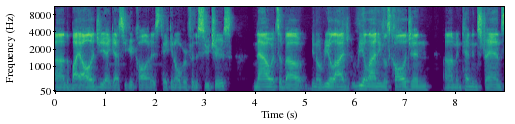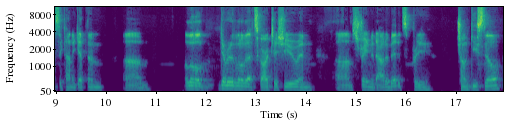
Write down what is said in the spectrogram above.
uh, the biology i guess you could call it has taken over for the sutures now it's about you know realign, realigning those collagen um, and tendon strands to kind of get them um, a little get rid of a little bit of that scar tissue and um, straighten it out a bit. It's pretty chunky still.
